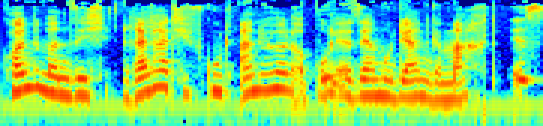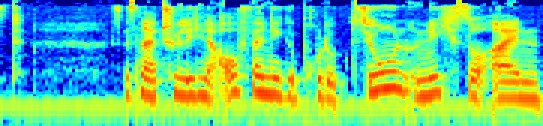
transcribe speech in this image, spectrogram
Konnte man sich relativ gut anhören, obwohl er sehr modern gemacht ist. Es ist natürlich eine aufwendige Produktion und nicht so ein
